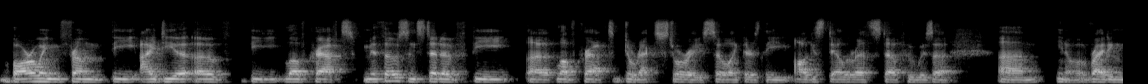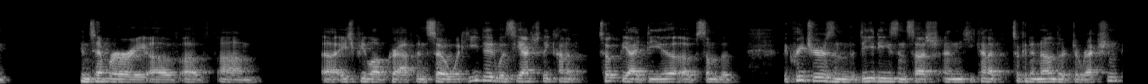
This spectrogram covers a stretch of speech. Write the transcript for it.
borrowing from the idea of the Lovecraft mythos instead of the uh, Lovecraft direct stories. So like there's the August Derleth stuff, who was a um, you know, writing contemporary of of um, uh, H.P. Lovecraft. And so what he did was he actually kind of took the idea of some of the the creatures and the deities and such, and he kind of took it in another direction.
